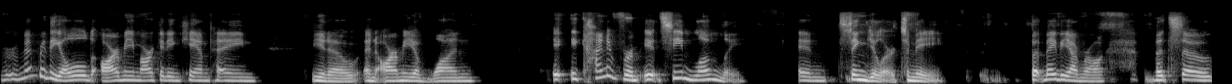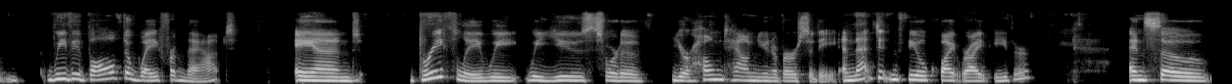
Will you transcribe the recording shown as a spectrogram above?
remember the old army marketing campaign, you know, an army of one? It, it kind of, it seemed lonely and singular to me, but maybe I'm wrong. But so we've evolved away from that. And briefly, we, we use sort of your hometown university, and that didn't feel quite right either. And so,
